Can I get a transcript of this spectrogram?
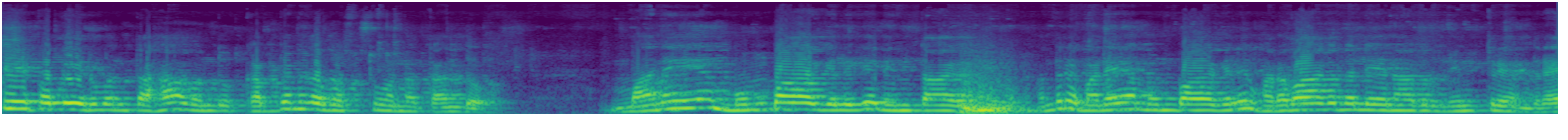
ಶೇಪಲ್ಲಿ ಇರುವಂತಹ ಒಂದು ಕಬ್ಬಿಣದ ವಸ್ತುವನ್ನು ತಂದು ಮನೆಯ ಮುಂಬಾಗಿಲಿಗೆ ನಿಂತಾಗ ನೀವು ಅಂದ್ರೆ ಮನೆಯ ಮುಂಬಾಗಿಲಿ ಹೊರಭಾಗದಲ್ಲಿ ಏನಾದರೂ ನಿಂತ್ರಿ ಅಂದ್ರೆ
